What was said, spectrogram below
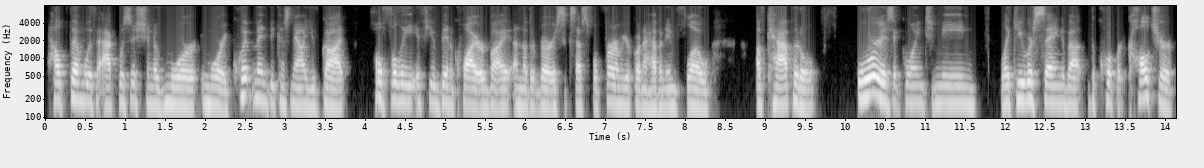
help them with acquisition of more more equipment because now you've got hopefully if you've been acquired by another very successful firm you're going to have an inflow of capital or is it going to mean like you were saying about the corporate culture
